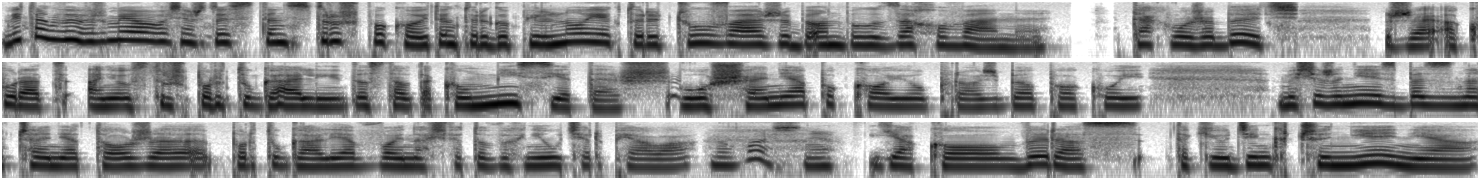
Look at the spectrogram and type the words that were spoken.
Mnie tak wybrzmiało właśnie, że to jest ten stróż pokoju, ten, który go pilnuje, który czuwa, żeby on był zachowany. Tak może być, że akurat Anioł Stróż Portugalii dostał taką misję też głoszenia pokoju, prośby o pokój. Myślę, że nie jest bez znaczenia to, że Portugalia w wojnach światowych nie ucierpiała. No właśnie. Jako wyraz takiego dziękczynienia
